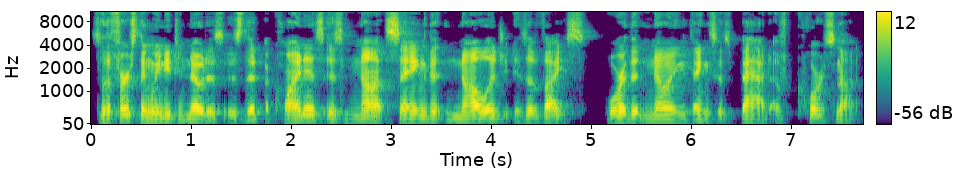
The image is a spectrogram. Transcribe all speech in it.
So, the first thing we need to notice is that Aquinas is not saying that knowledge is a vice or that knowing things is bad. Of course not.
